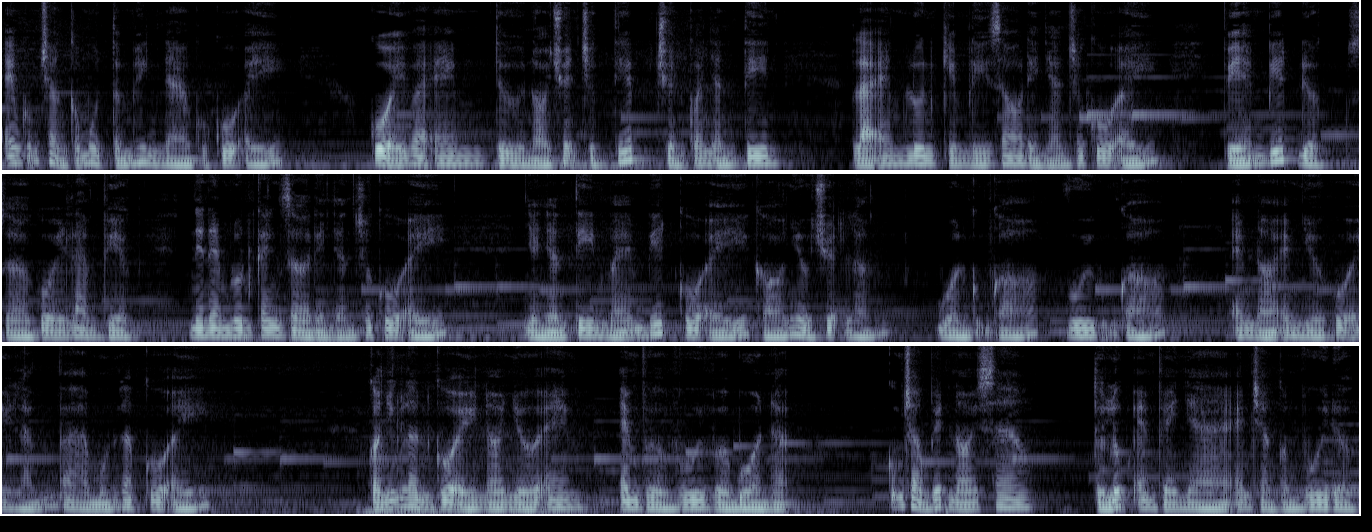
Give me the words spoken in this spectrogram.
Em cũng chẳng có một tấm hình nào của cô ấy. Cô ấy và em từ nói chuyện trực tiếp, chuyển qua nhắn tin, là em luôn kiếm lý do để nhắn cho cô ấy. Vì em biết được giờ cô ấy làm việc, nên em luôn canh giờ để nhắn cho cô ấy. Nhờ nhắn tin mà em biết cô ấy có nhiều chuyện lắm, buồn cũng có, vui cũng có. Em nói em nhớ cô ấy lắm và muốn gặp cô ấy có những lần cô ấy nói nhớ em Em vừa vui vừa buồn ạ. Cũng chẳng biết nói sao Từ lúc em về nhà em chẳng còn vui được.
